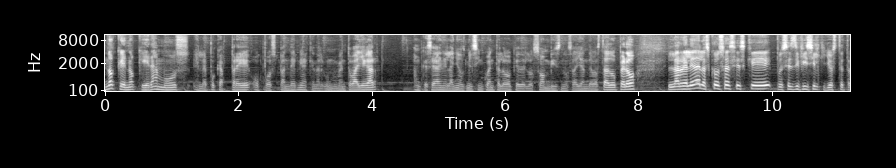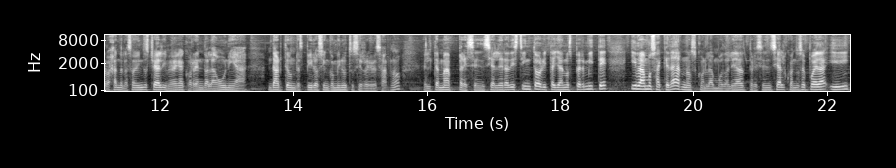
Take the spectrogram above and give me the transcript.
No que no queramos en la época pre o post pandemia, que en algún momento va a llegar, aunque sea en el año 2050, luego que de los zombies nos hayan devastado. Pero la realidad de las cosas es que pues es difícil que yo esté trabajando en la zona industrial y me venga corriendo a la uni a darte un respiro cinco minutos y regresar, ¿no? El tema presencial era distinto, ahorita ya nos permite y vamos a quedarnos con la modalidad presencial cuando se pueda y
